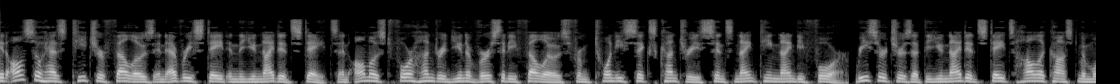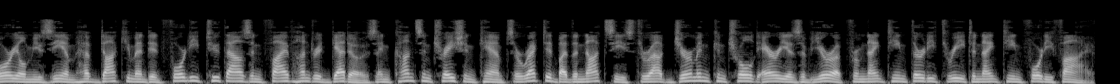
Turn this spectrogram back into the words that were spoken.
It also has teacher fellows in every state in the United States and almost 400 university fellows from 26 countries since 1994. Researchers at the United States Holocaust Memorial Museum have documented 42,500 ghettos and concentration camps erected by the Nazis throughout German controlled areas of Europe from 1933 to 1945.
